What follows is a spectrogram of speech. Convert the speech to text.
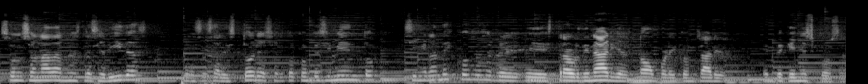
son sanadas nuestras heridas, gracias a la historia, a cierto acontecimiento, sin grandes cosas eh, extraordinarias, no, por el contrario, en pequeñas cosas.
